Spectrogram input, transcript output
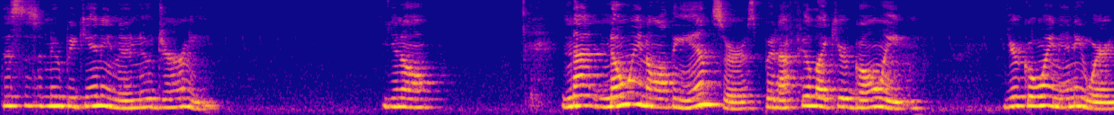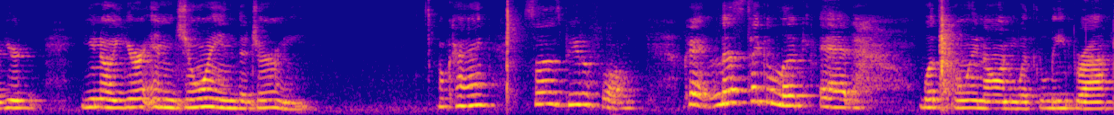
This is a new beginning, a new journey. You know, not knowing all the answers, but I feel like you're going. You're going anywhere. You're, you know, you're enjoying the journey. Okay? So that's beautiful. Okay, let's take a look at what's going on with Libra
